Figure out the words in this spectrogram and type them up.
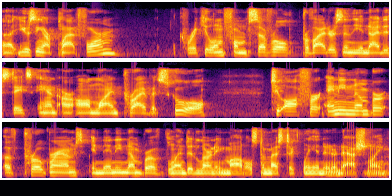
uh, using our platform, curriculum from several providers in the United States, and our online private school to offer any number of programs in any number of blended learning models domestically and internationally.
